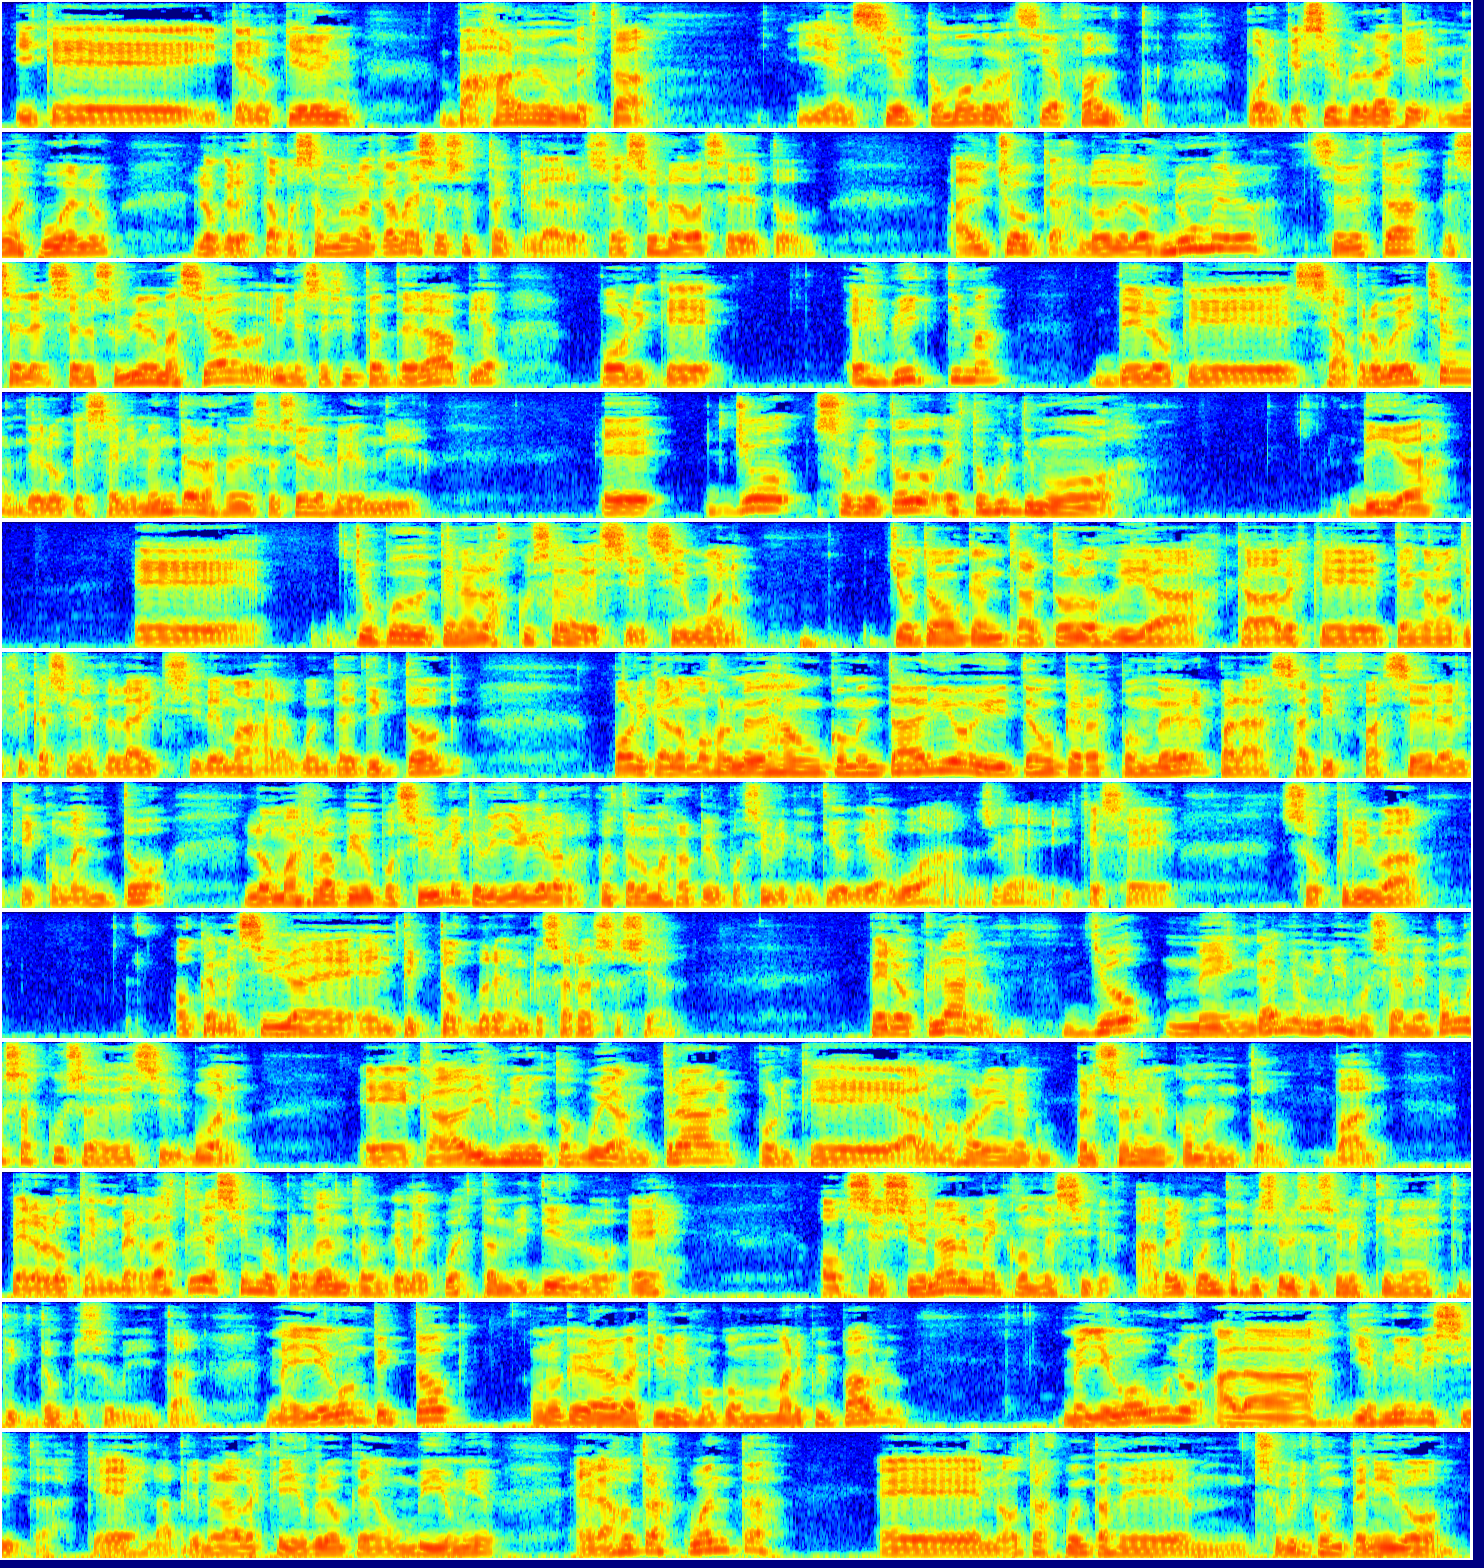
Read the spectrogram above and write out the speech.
Y que, y que lo quieren bajar de donde está. Y en cierto modo le hacía falta. Porque si es verdad que no es bueno lo que le está pasando en la cabeza, eso está claro. O sea, eso es la base de todo. Al Chocas, lo de los números, se le está, se le, se le subió demasiado y necesita terapia porque es víctima de lo que se aprovechan, de lo que se alimentan las redes sociales hoy en día. Eh, yo, sobre todo estos últimos días, eh, yo puedo tener la excusa de decir, sí, bueno, yo tengo que entrar todos los días, cada vez que tenga notificaciones de likes y demás a la cuenta de TikTok, porque a lo mejor me dejan un comentario y tengo que responder para satisfacer al que comentó lo más rápido posible, que le llegue la respuesta lo más rápido posible, que el tío diga, ¡buah! no sé qué, y que se suscriba o que me siga en TikTok, por ejemplo, esa red social. Pero claro, yo me engaño a mí mismo, o sea, me pongo esa excusa de decir, bueno, eh, cada 10 minutos voy a entrar porque a lo mejor hay una persona que comentó, vale. Pero lo que en verdad estoy haciendo por dentro, aunque me cuesta admitirlo, es obsesionarme con decir, a ver cuántas visualizaciones tiene este TikTok que subí y tal. Me llegó un TikTok, uno que grabé aquí mismo con Marco y Pablo, me llegó uno a las 10.000 visitas, que es la primera vez que yo creo que un vídeo mío. En las otras cuentas, en otras cuentas de mm, subir contenido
